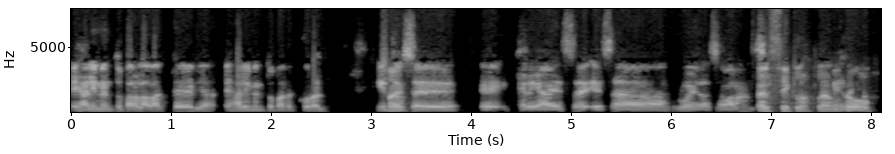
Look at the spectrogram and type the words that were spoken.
es alimento para la bacteria, es alimento para el coral. Y entonces eh, crea ese, esa rueda, ese balance. El ciclo, claro. Pero,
